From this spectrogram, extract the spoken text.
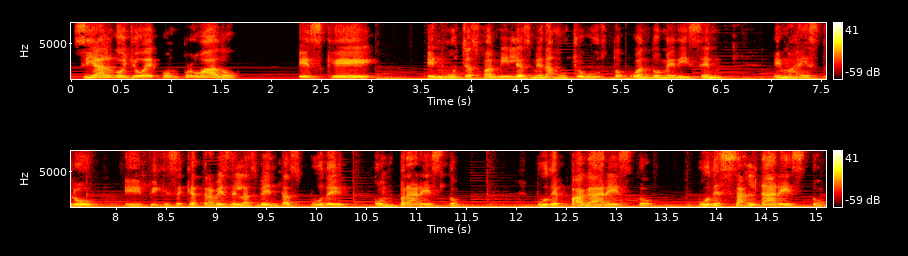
Si algo yo he comprobado es que en muchas familias me da mucho gusto cuando me dicen, eh, maestro, eh, fíjese que a través de las ventas pude comprar esto, pude pagar esto, pude saldar esto.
